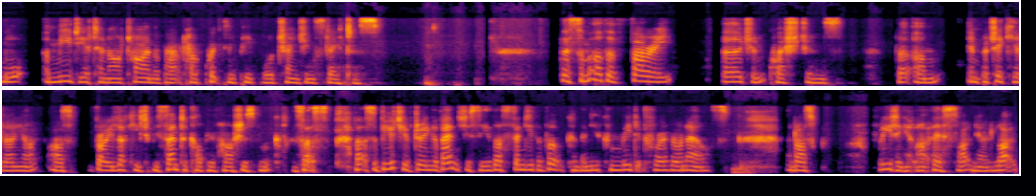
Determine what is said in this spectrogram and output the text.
more immediate in our time about how quickly people are changing status there's some other very urgent questions that um, in particular, you know, I was very lucky to be sent a copy of Harsha's book because that's that's the beauty of doing events. You see, they'll send you the book and then you can read it for everyone else. And I was reading it like this, like you know, like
